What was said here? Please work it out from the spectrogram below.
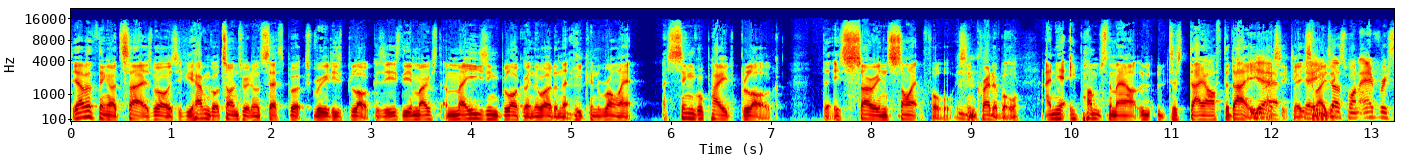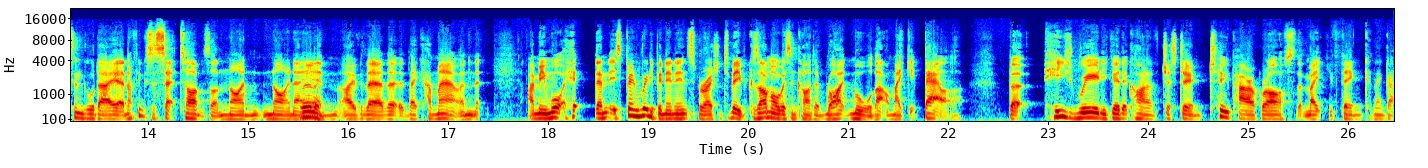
The other thing I'd say as well is if you haven't got time to read on Seth's books, read his blog because he's the most amazing blogger in the world and that he can write a single page blog that is so insightful. It's incredible. And yet he pumps them out just day after day, Yeah, basically. It's yeah, he does one every single day, and I think it's a set time. It's like nine nine a.m. over there that they come out, and I mean, what? And it's been really been an inspiration to me because I'm always inclined to write more. That'll make it better. But he's really good at kind of just doing two paragraphs that make you think, and then go,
